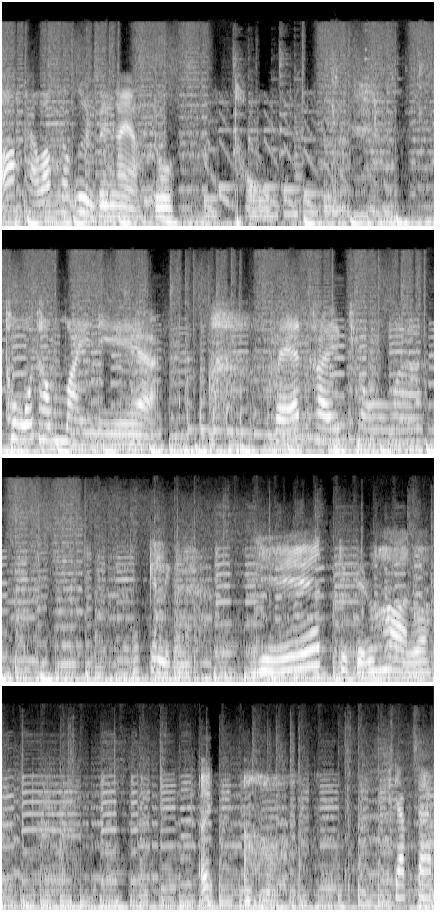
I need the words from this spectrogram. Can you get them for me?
อ๋อถามว่าคนอื่นเป็นไงอะ ดูโทรโทรทำไมเนี่ยแฟนใครโทรมามุกเกลิกอะไรเย็ดจุดเปลี่ยนผ่านวะ โอ้ยอ๋อแป๊บแป๊บ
